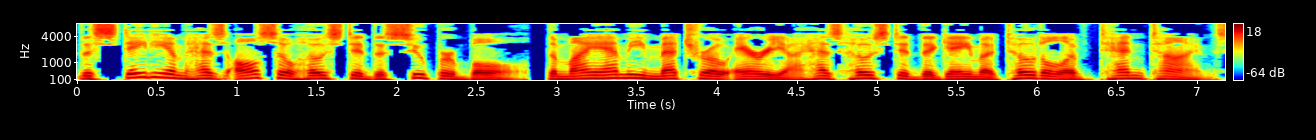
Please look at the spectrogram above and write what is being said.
The stadium has also hosted the Super Bowl. The Miami metro area has hosted the game a total of 10 times,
